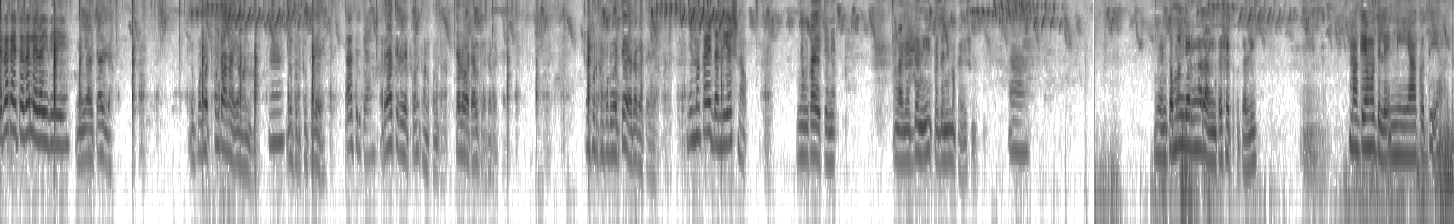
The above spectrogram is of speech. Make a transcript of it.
ఎర్రగా అవుతుందా లేదా ఇది? అవుతుందిలే ఇప్పుడు పట్టుకుంటానా ఏమన్నా? ఇప్పటికిప్పుడే. రాత్రికా? రాత్రి పెట్టుకొని పనుకుంటా తెల్లవాటాలకి ఎర్రగవుతాయి ఇప్పటికిప్పుడు పెడితే ఎర్రగవుతాయి నిమ్మకాయ దండి వేసినావు నిమ్మకాయ ఎత్తేనే. ఇంకా ఎద్దని పెద్ద నిమ్మకాయ వేసిన. ఎంతమంది అడిగినారా ఇంత చెట్టుకు తల్లి? మాకేం వద్దులే నీ ఆకొద్దు ఏమద్దు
